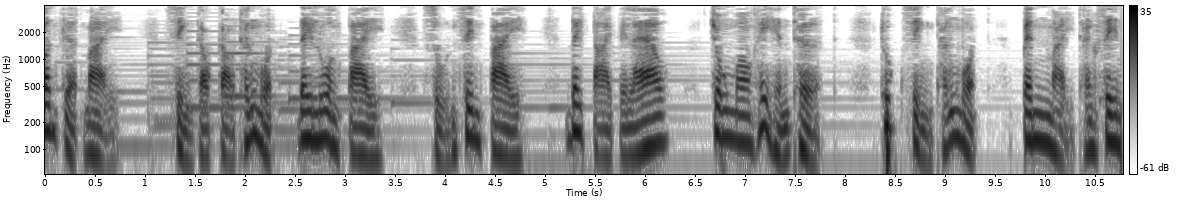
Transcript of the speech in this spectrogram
บังเกิดใหม่ สิ่งเก่าๆทั้งหมดได้ล่วงไป สูญสิ้นไป ได้ตายไปแล้ว จงมองให้เห็นเถิด ทุกสิ่งทั้งหมดเป็นใหม่ทั้งสิ้น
